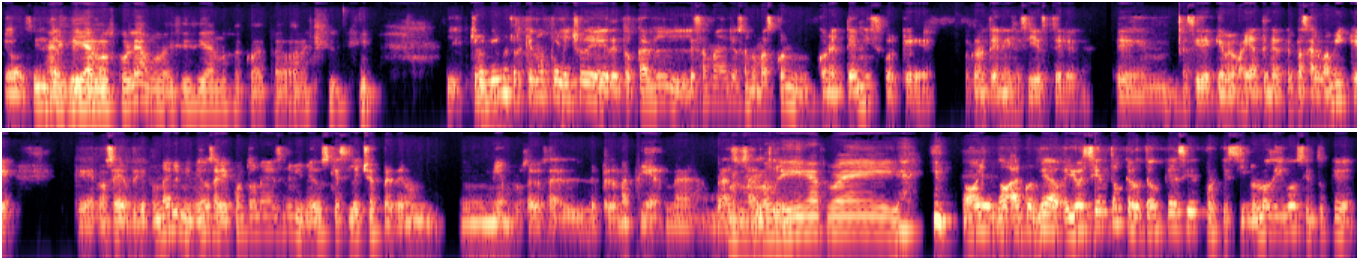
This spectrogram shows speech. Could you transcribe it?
yo- sí, Ahí sí, ya nos culeamos, ahí sí, sí ya nos sacó de pedo chile. Y quiero quiero pensar que no por el hecho de, de tocar el- esa madre, o sea, nomás con, con el tenis, porque con el tenis así, este, eh, así de que me vaya a tener que pasar algo a mí, que, que no sé, uno de mis miedos, había contado una vez en mis miedos que es el hecho de perder un, un miembro, ¿sabes? O sea, el, el perder una pierna, un brazo, Pues no lo digas, güey. No, yo- no, al contrario, yo siento que lo tengo que decir porque si no lo digo, siento que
